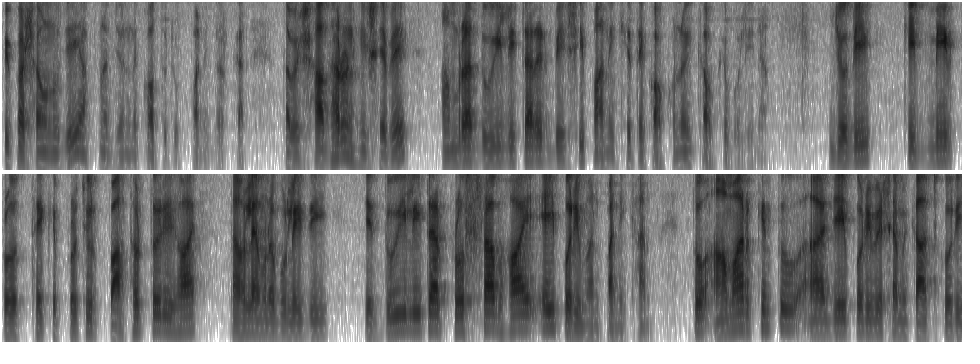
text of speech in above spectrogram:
পিপাসা অনুযায়ী আপনার জন্য কতটুকু পানি দরকার। তবে সাধারণ হিসেবে আমরা দুই লিটারের বেশি পানি খেতে কখনোই কাউকে বলি না। যদি কিডনির থেকে প্রচুর পাথর তৈরি হয়, তাহলে আমরা বলে দিই যে দুই লিটার প্রস্রাব হয়, এই পরিমাণ পানি খান। তো আমার কিন্তু যে পরিবেশে আমি কাজ করি,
